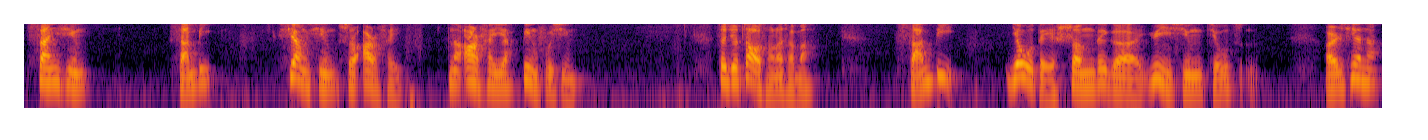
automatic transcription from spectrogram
三星三碧，相星是二黑，那二黑呀并福星，这就造成了什么？三碧又得生这个运星九子，而且呢，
